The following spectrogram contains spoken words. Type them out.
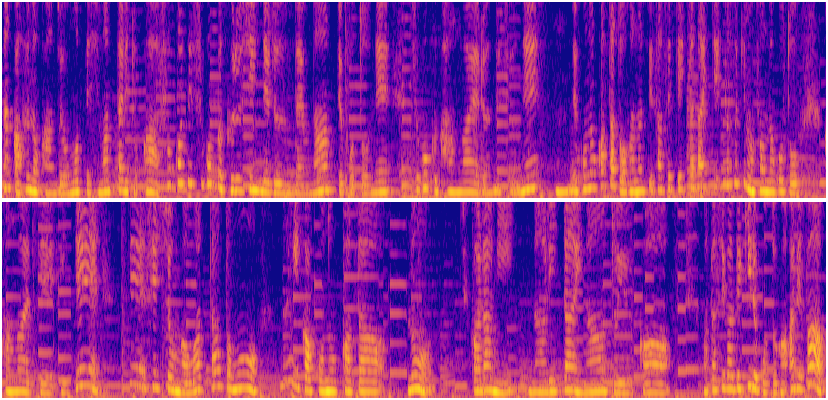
なんか負の感情を持ってしまったりとかそこですごく苦しんでるんだよなっていうことをねすごく考えるんですよね。うん、でこの方とお話しさせていただいていた時もそんなことを考えていてでセッションが終わった後も何かこの方の力になりたいなというか私ができることがあれば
